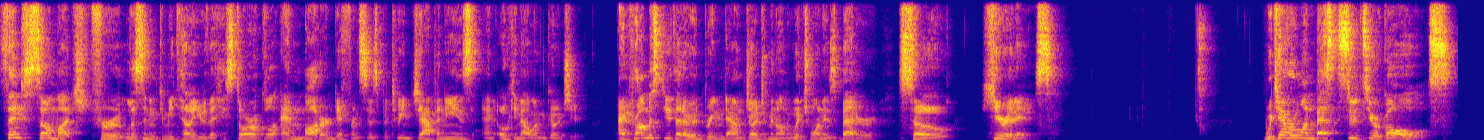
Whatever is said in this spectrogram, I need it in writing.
Thanks so much for listening to me tell you the historical and modern differences between Japanese and Okinawan Goju. I promised you that I would bring down judgment on which one is better, so here it is. Whichever one best suits your goals.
